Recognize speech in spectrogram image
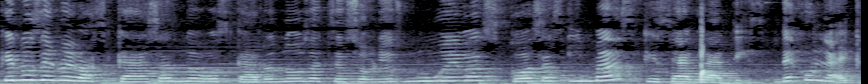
que nos dé nuevas casas, nuevos carros, nuevos accesorios, nuevas cosas y más que sea gratis. Deja un like.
